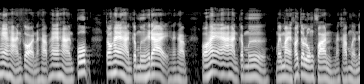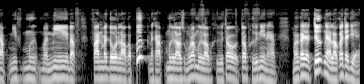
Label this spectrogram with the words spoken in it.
ให้อาหารก่อนนะครับ ให้อาหารปุ๊บต้องให้อาหารกับมือให้ได้นะครับ พอให้อาหารกับมือใหม่ ๆเขาจะลงฟันนะครับ เหมือนแบบมีมือเหมือนมีแบบฟันมาโดนเรากับปึ๊กนะครับ มือเราสมมุติว่ามือเราคือเจ้าเจ้าพื้นนี่นะครับ มันก็จะจึ๊กเนี่ยเราก็จะแยง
